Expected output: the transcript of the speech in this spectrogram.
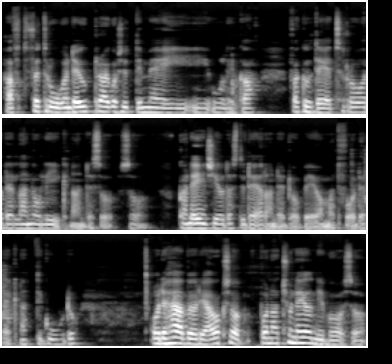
haft förtroendeuppdrag och suttit med i, i olika fakultetsråd eller något liknande så, så kan enskilda studerande då be om att få det räknat till godo. Och det här börjar också på nationell nivå så,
